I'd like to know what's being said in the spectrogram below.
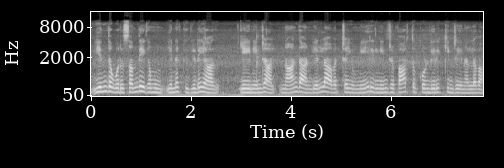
எந்த ஒரு சந்தேகமும் எனக்கு கிடையாது. ஏனென்றால் நான் தான் எல்லாவற்றையும் நேரில் நின்று பார்த்து கொண்டிருக்கின்றேன் அல்லவா?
